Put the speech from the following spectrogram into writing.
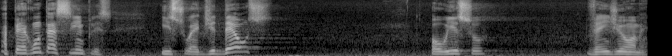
A pergunta é simples: isso é de Deus ou isso vem de homem?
